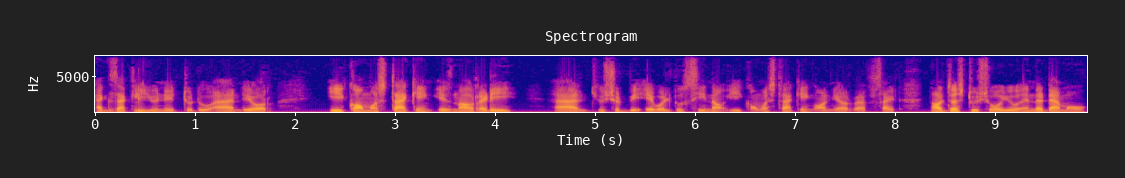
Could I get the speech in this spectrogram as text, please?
exactly you need to do and your e-commerce tracking is now ready and you should be able to see now e-commerce tracking on your website. Now just to show you in the demo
